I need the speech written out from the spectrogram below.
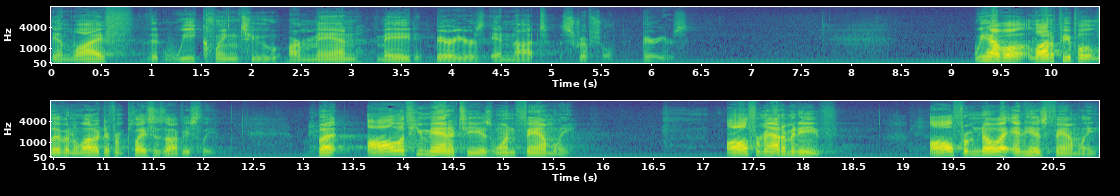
in life that we cling to are man made barriers and not scriptural barriers. We have a lot of people that live in a lot of different places, obviously, but all of humanity is one family, all from Adam and Eve all from Noah and his family.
